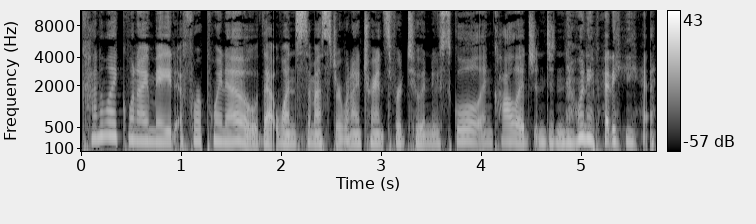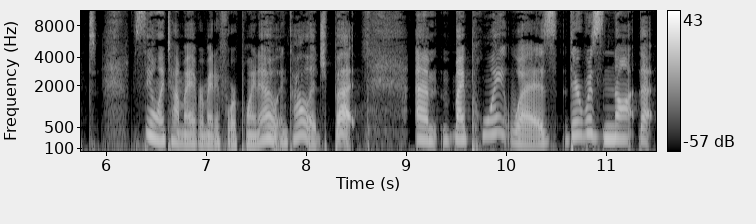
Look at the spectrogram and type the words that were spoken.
Kind of like when I made a 4.0 that one semester when I transferred to a new school in college and didn't know anybody yet. It's the only time I ever made a 4.0 in college. But um, my point was there was not that,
